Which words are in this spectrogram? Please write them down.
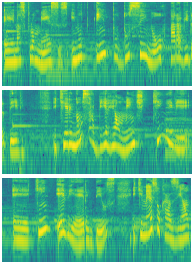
é, nas promessas e no tempo do Senhor para a vida dele e que ele não sabia realmente quem ele é, quem ele era em Deus e que nessa ocasião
